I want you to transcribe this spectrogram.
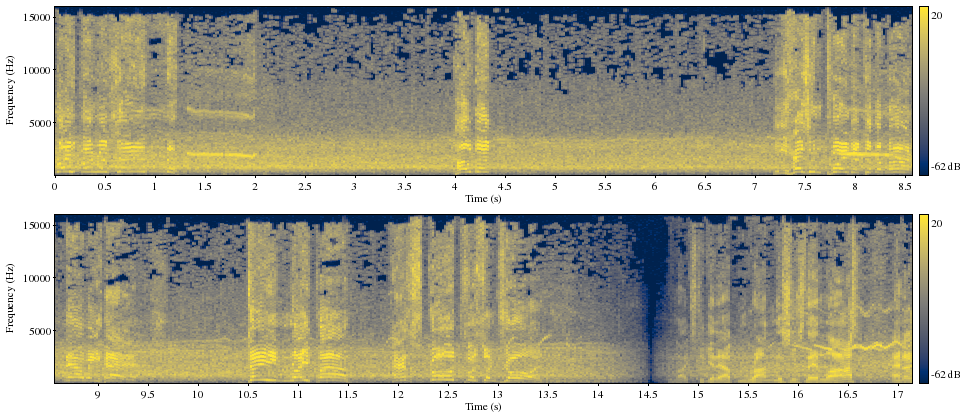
Raper is in. Hold it. He hasn't pointed to the mark. Now he has. Dean Raper has scored for St George likes to get out and run. This is their last. And a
